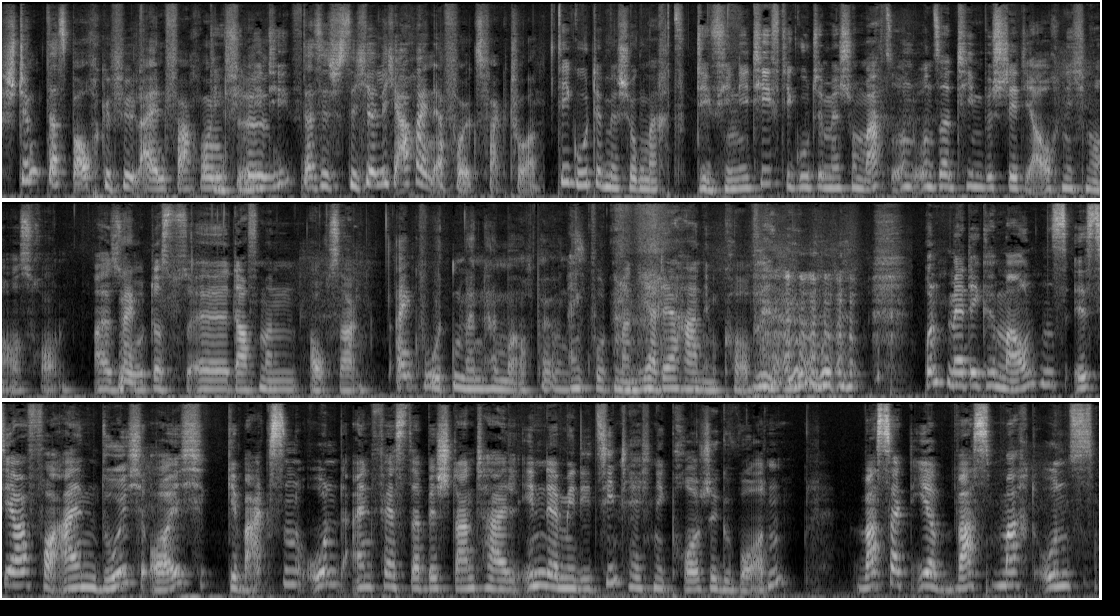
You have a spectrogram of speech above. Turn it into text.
stimmt das Bauchgefühl einfach. Und äh, das ist sicherlich auch ein Erfolgsfaktor. Die gute Mischung macht. Definitiv, die gute Mischung macht. Und unser Team besteht ja auch nicht nur aus Frauen. Also Nein. das äh, darf man auch sagen. Ein Quotenmann haben wir auch bei uns. Ein Quotenmann, ja, der Hahn im Korb. und Medical Mountains ist ja vor allem durch euch gewachsen und ein fester Bestandteil in der Medizintechnikbranche geworden. Was sagt ihr, was macht uns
